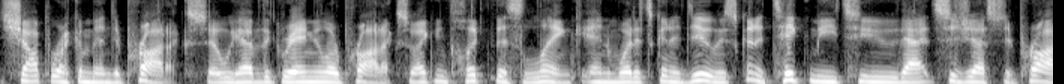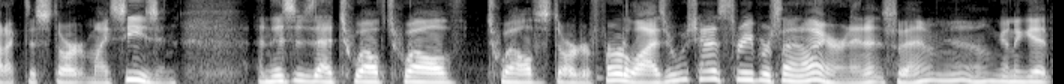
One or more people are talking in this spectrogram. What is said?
shop recommended products. So we have the granular product. So I can click this link and what it's going to do is going to take me to that suggested product to start my season. And this is that 12 12 12 starter fertilizer, which has 3% iron in it. So you know, I'm going to get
